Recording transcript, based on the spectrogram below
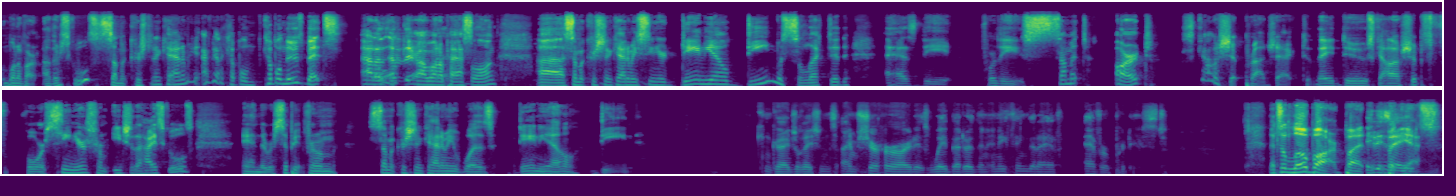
one of our other schools, Summit Christian Academy. I've got a couple couple news bits out of, Oh, there I want to pass along. Uh, Summit Christian Academy senior Danielle Dean was selected as the for the Summit Art Scholarship Project. They do scholarships for seniors from each of the high schools, and the recipient from Summit Christian Academy was Danielle Dean. Congratulations! I'm sure her art is way better than anything that I have ever produced. That's a low bar, but, It is but a- yes.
